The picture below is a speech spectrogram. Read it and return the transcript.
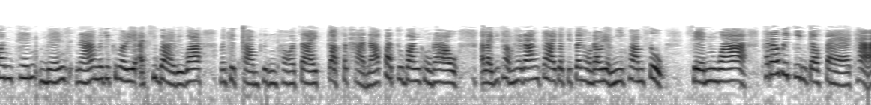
contentment นะเมื่อกี้คุณมาเรียอธิบายไปว่ามันคือความพึงพอใจกับสถานะปัจจุบันของเรา อะไรที่ทำให้ร่างกายกับจิตใจของเราเนี่ยมีความสุข เช่นว่า ถ้าเราไปกินกาแฟค่ะ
